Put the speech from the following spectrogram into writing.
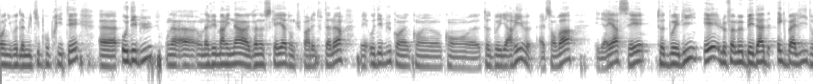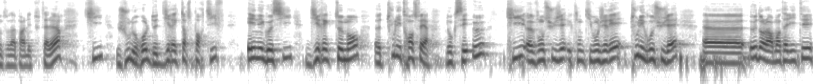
au niveau de la multipropriété. Euh, au début, euh, on avait Marina Granovskaya dont tu parlais tout à l'heure, mais au début, quand, euh, Todd Bowley arrive, elle s'en va. Et derrière, c'est Todd Boehly et le fameux Bedad Ekbali dont on a parlé tout à l'heure, qui joue le rôle de directeur sportif et négocie directement euh, tous les transferts. Donc c'est eux qui, euh, vont sujet- qui vont gérer tous les gros sujets. Euh, eux, dans leur mentalité,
